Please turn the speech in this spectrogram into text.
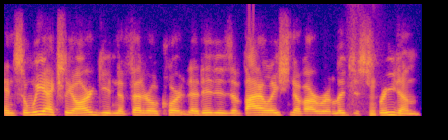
and so we actually argued in the federal court that it is a violation of our religious freedom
